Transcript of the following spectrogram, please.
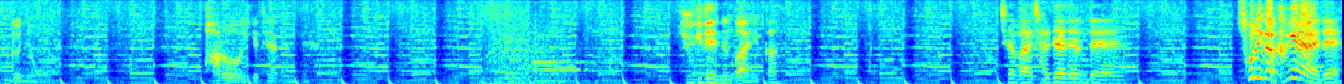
공격용. 바로 이게 돼야 되는데. 6이 되는 거 아닐까? 제발 잘 돼야 되는데. 소리가 크게 나야 돼.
